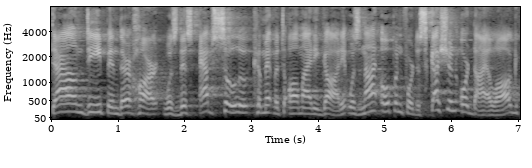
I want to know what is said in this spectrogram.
Down deep in their heart was this absolute commitment to Almighty God. It was not open for discussion or dialogue.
